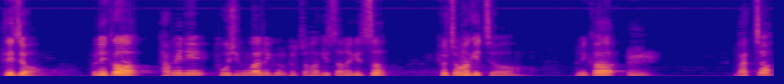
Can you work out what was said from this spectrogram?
되죠. 그러니까 당연히 도시군 관리계획을 결정하겠어 안 하겠어? 결정하겠죠. 그러니까 맞죠?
